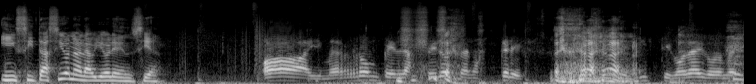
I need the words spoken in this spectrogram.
incitación a la violencia? Ay, me rompen las pelotas las tres. Viste con algo que me...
